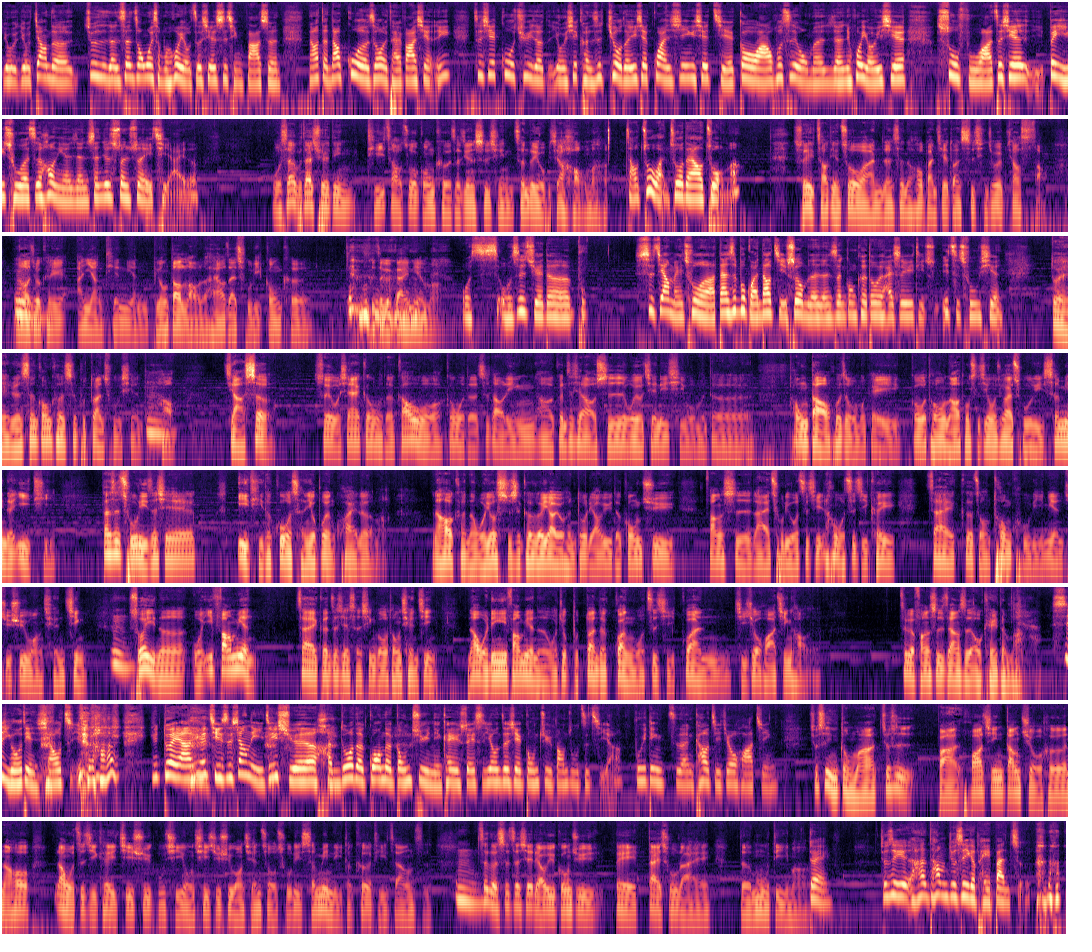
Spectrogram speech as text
有有这样的，就是人生中为什么会有这些事情发生？然后等到过了之后，你才发现，诶，这些过去的有一些可能是旧的一些惯性、一些结构啊，或是我们人会有一些束缚啊，这些被移除了之后，你的人生就顺遂起来了。我实在不太确定，提早做功课这件事情真的有比较好吗？早做晚做都要做吗？所以早点做完，人生的后半阶段事情就会比较少。然后就可以安养天年，嗯，不用到老了还要再处理功课，是这个概念吗？我是我是觉得不是这样没错啊，但是不管到几岁，我们的人生功课都会还是一直一直出现。对，人生功课是不断出现的。嗯、好，假设，所以我现在跟我的高我、跟我的指导灵啊、呃，跟这些老师，我有建立起我们的通道，或者我们可以沟通，然后同时间我就在处理生命的议题。但是处理这些议题的过程又不会很快乐嘛，然后可能我又时时刻刻要有很多疗愈的工具方式来处理我自己，让我自己可以在各种痛苦里面继续往前进。嗯，所以呢，我一方面在跟这些神性沟通前进，然后我另一方面呢，我就不断的灌我自己，灌急救花精好了。这个方式这样是 OK 的吗？是有点消极的，因为对啊，因为其实像你已经学了很多的光的工具，你可以随时用这些工具帮助自己啊，不一定只能靠急救花精。就是你懂吗？就是把花精当酒喝，然后让我自己可以继续鼓起勇气，继续往前走，处理生命里的课题，这样子。嗯，这个是这些疗愈工具被带出来的目的吗？对，就是一他他们就是一个陪伴者。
